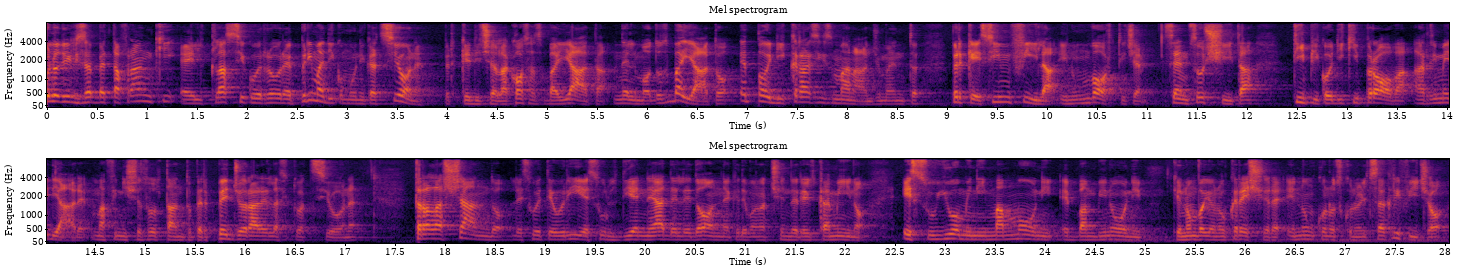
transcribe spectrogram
Quello di Elisabetta Franchi è il classico errore prima di comunicazione, perché dice la cosa sbagliata nel modo sbagliato, e poi di crisis management, perché si infila in un vortice senza uscita tipico di chi prova a rimediare ma finisce soltanto per peggiorare la situazione tralasciando le sue teorie sul DNA delle donne che devono accendere il camino e sugli uomini mammoni e bambinoni che non vogliono crescere e non conoscono il sacrificio,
